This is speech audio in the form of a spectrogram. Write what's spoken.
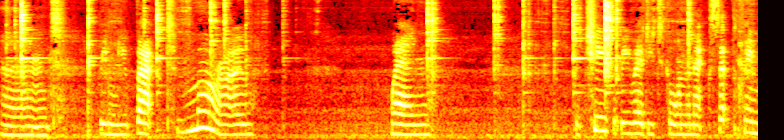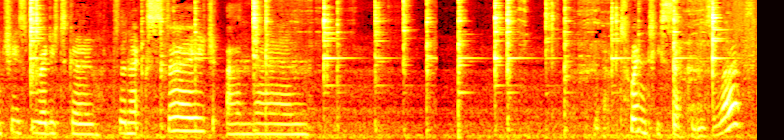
And bring you back tomorrow when the cheese will be ready to go on the next step. The cream cheese will be ready to go to the next stage. And then about 20 seconds left.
